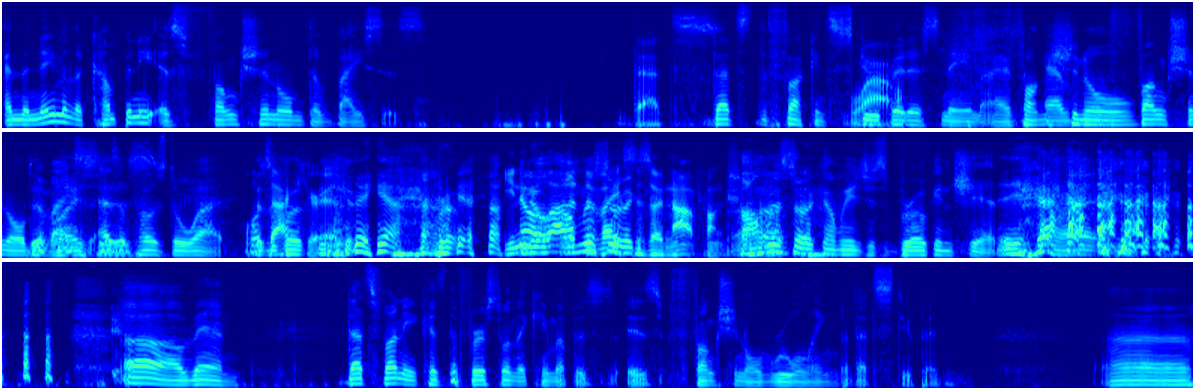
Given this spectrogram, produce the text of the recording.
and the name of the company is Functional Devices. that's That's the fucking Wow. stupidest name I've Functional ever. Functional devices, as opposed to what? well it's opposed- accurate yeah, you know, You know, a lot I'm of gonna start devices are not functional I'm gonna start a company that's just broken shit. oh man, that's funny because the first one that came up is is functional ruling, but that's stupid. Uh,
